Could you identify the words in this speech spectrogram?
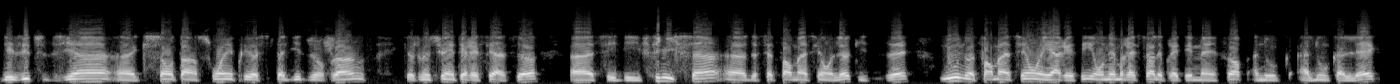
des étudiants euh, qui sont en soins préhospitaliers d'urgence que je me suis intéressé à ça. Euh, c'est des finissants de cette formation-là qui disaient nous, notre formation est arrêtée, on aimerait ça les prêter main forte à nos, à nos collègues.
